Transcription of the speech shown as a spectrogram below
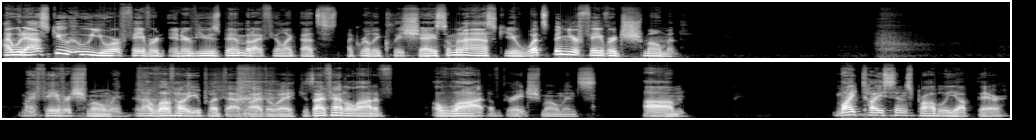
I would ask you who your favorite interview's been, but I feel like that's like really cliche. So I'm going to ask you, what's been your favorite schmoment? My favorite schmoment. And I love how you put that, by the way, because I've had a lot of a lot of great schmoments. Um, Mike Tyson's probably up there.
